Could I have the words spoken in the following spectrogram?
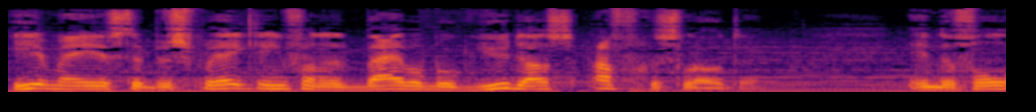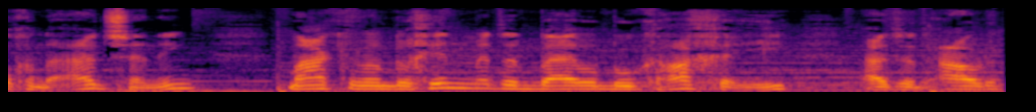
Hiermee is de bespreking van het Bijbelboek Judas afgesloten. In de volgende uitzending maken we een begin met het Bijbelboek Haggai uit het Oude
